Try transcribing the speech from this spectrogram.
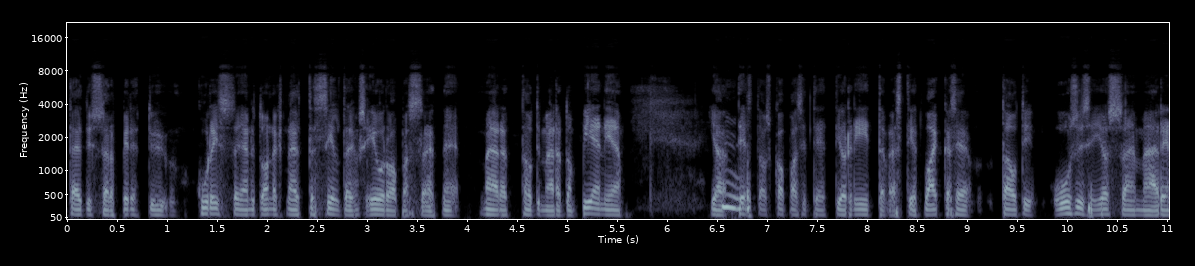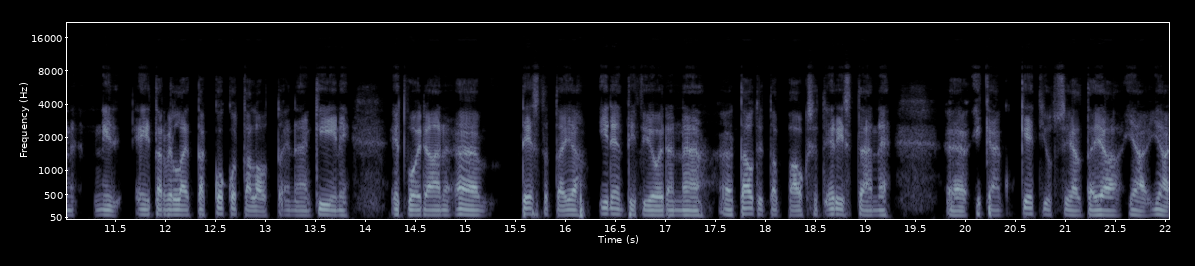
täytyisi saada pidetty kurissa ja nyt onneksi näyttää siltä esimerkiksi Euroopassa, että ne määrät, tautimäärät on pieniä ja hmm. testauskapasiteetti on riittävästi, että vaikka se tauti uusisi jossain määrin, niin ei tarvitse laittaa koko taloutta enää kiinni, että voidaan ää, testata ja identifioida nämä tautitapaukset, eristää ne ää, ikään kuin ketjut sieltä ja, ja, ja,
